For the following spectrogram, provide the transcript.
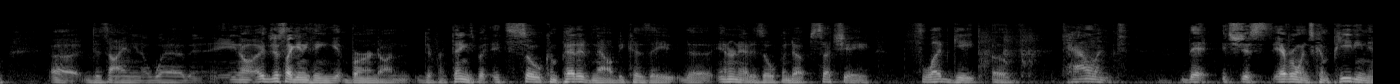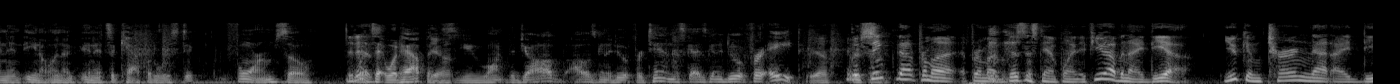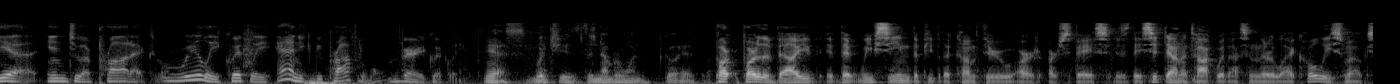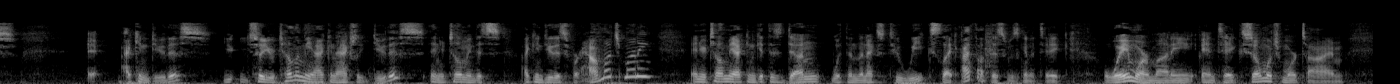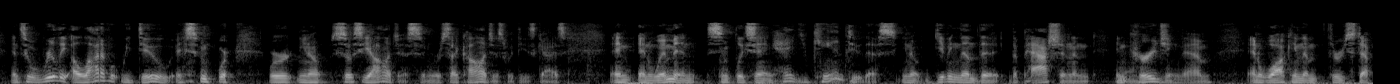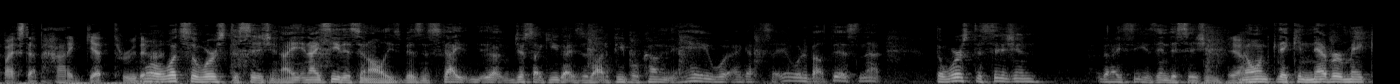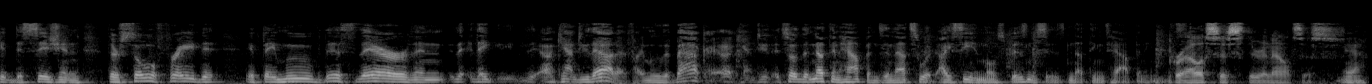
uh, designing a web. And, you know, just like anything, you get burned on different things. But it's so competitive now because they the internet has opened up such a floodgate of talent that it's just everyone's competing in it. You know, in a and it's a capitalistic form. So. It what's is. That, what happens? Yeah. You want the job? I was going to do it for ten. This guy's going to do it for eight. Yeah. But think that from a from a business standpoint, if you have an idea, you can turn that idea into a product really quickly, and you can be profitable very quickly. Yes, which is the number one. Go ahead. part part of the value that we've seen the people that come through our our space is they sit down and talk with us and they're like, "Holy smokes, I can do this." You, so you're telling me I can actually do this, and you're telling me this I can do this for how much money, and you're telling me I can get this done within the next two weeks? Like I thought this was going to take way more money and take so much more time. And so really a lot of what we do is we're, we're, you know, sociologists and we're psychologists with these guys and, and women simply saying, Hey, you can do this, you know, giving them the, the passion and encouraging them and walking them through step by step how to get through there. Well, what's the worst decision? I and I see this in all these businesses. I, Uh, just like you guys, there's a lot of people coming. Hey, what, I got to say, what about this and that? The worst decision that I see is indecision. Yeah. No one, they can never make a decision. They're so afraid that if they move this there, then they, they, I can't do that. If I move it back, I, I can't do that. So that nothing happens, and that's what I see in most businesses. Nothing's happening. Paralysis through analysis. Yeah.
